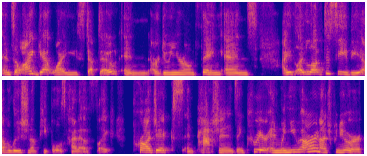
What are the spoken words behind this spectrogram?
And so I get why you stepped out and are doing your own thing. And I, I love to see the evolution of people's kind of like projects and passions and career. And when you are an entrepreneur,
